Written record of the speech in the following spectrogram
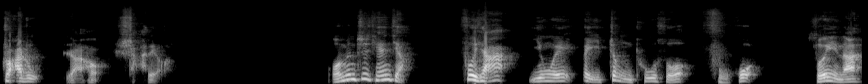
抓住，然后杀掉了。我们之前讲。傅霞因为被郑突所俘获，所以呢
